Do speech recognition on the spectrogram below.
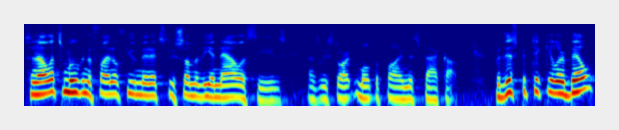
So now let's move in the final few minutes through some of the analyses as we start multiplying this back up. For this particular bill,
